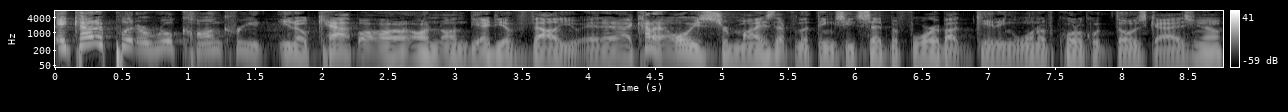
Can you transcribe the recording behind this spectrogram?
it kind of put a real concrete, you know, cap on on, on the idea of value, and, and I kind of always surmised that from the things he'd said before about getting one of quote unquote those guys, you know.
